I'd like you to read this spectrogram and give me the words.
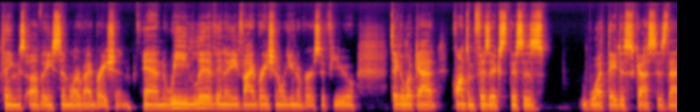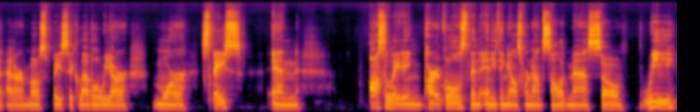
things of a similar vibration. And we live in a vibrational universe. If you take a look at quantum physics, this is what they discuss is that at our most basic level, we are more space and oscillating particles than anything else. We're not solid mass. So we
